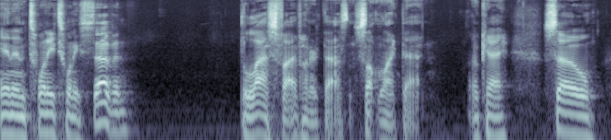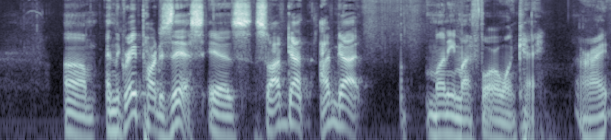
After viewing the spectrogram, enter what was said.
and in twenty twenty seven, the last five hundred thousand, something like that. Okay, so. Um, and the great part is this is so I've got I've got money in my 401k. All right.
